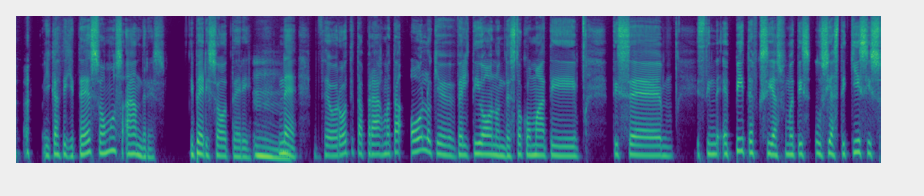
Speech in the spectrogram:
Οι καθηγητές όμως άντρες. Οι περισσότεροι. Ναι, θεωρώ ότι τα πράγματα όλο και βελτιώνονται στο κομμάτι της, ε, στην επίτευξη ας πούμε της ουσιαστικής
